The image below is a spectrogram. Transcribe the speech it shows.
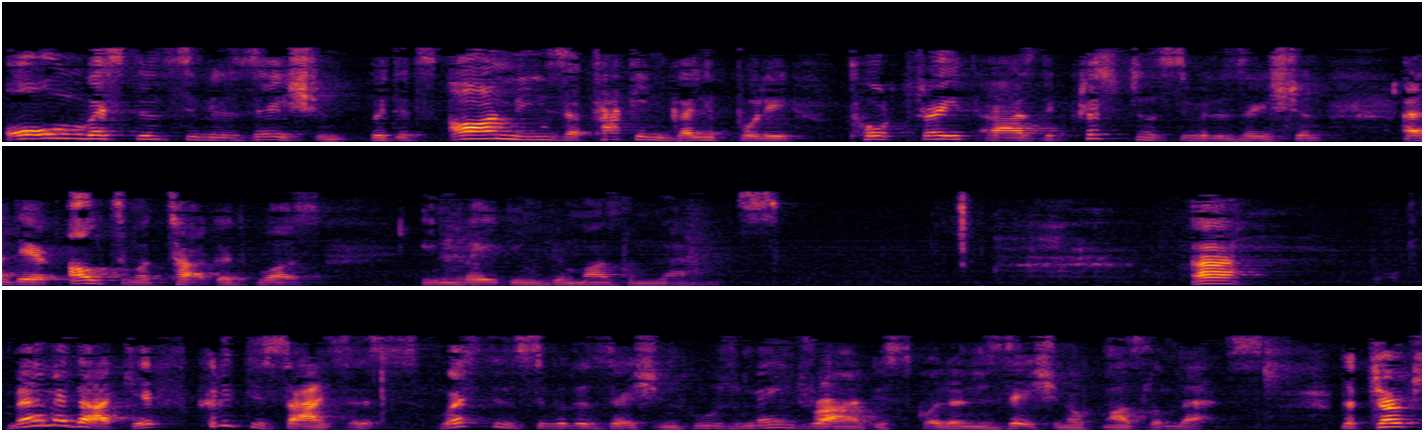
all Western civilization, with its armies attacking Gallipoli, portrayed as the Christian civilization, and their ultimate target was invading the Muslim lands. Uh, Mehmed Akif criticizes Western civilization whose main drive is colonization of Muslim lands. The Turks,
